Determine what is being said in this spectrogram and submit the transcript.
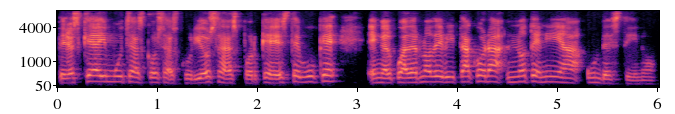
Pero es que hay muchas cosas curiosas, porque este buque en el cuaderno de bitácora no tenía un destino.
